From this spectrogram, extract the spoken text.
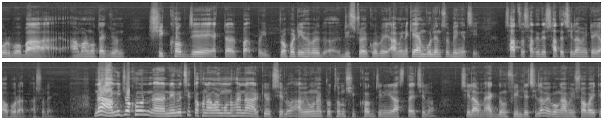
করব বা আমার মতো একজন শিক্ষক যে একটা প্রপার্টি এভাবে ডিস্ট্রয় করবে, আমি নাকি অ্যাম্বুলেন্সও ভেঙেছি। ছাত্রছাত্রীদের সাথে ছিলাম, এটাই অপরাধ আসলে। না, আমি যখন নেমেছি তখন আমার মনে হয় না আর কেউ ছিল। আমি মনে হয় প্রথম শিক্ষক যিনি রাস্তায় ছিল, ছিলাম, একদম ফিল্ডে ছিলাম এবং আমি সবাইকে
